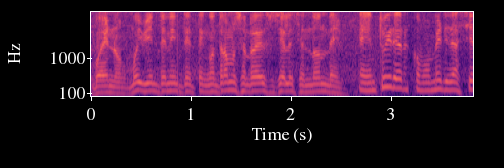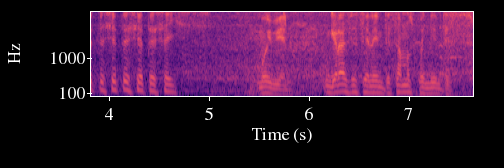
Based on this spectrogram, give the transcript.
Bueno, muy bien, teniente. ¿Te encontramos en redes sociales en dónde? En Twitter como Mérida 7776. Muy bien. Gracias, teniente. Estamos pendientes.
